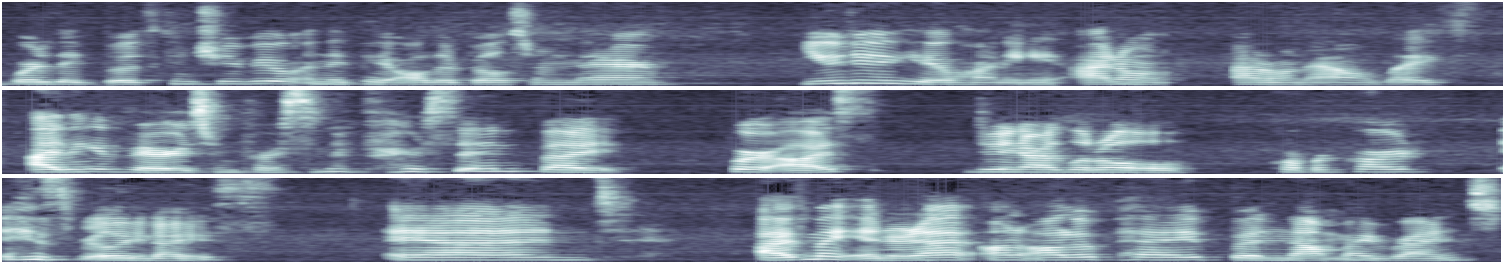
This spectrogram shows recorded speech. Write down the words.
where they both contribute and they pay all their bills from there. You do you, honey. I don't I don't know. Like I think it varies from person to person, but for us, doing our little corporate card is really nice. And I have my internet on auto pay, but not my rent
